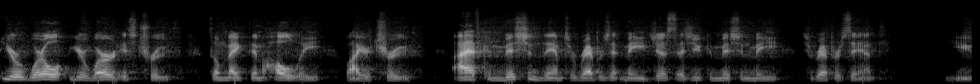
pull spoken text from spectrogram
Your world, your word is truth, so make them holy by your truth. I have commissioned them to represent me just as you commissioned me to represent you.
